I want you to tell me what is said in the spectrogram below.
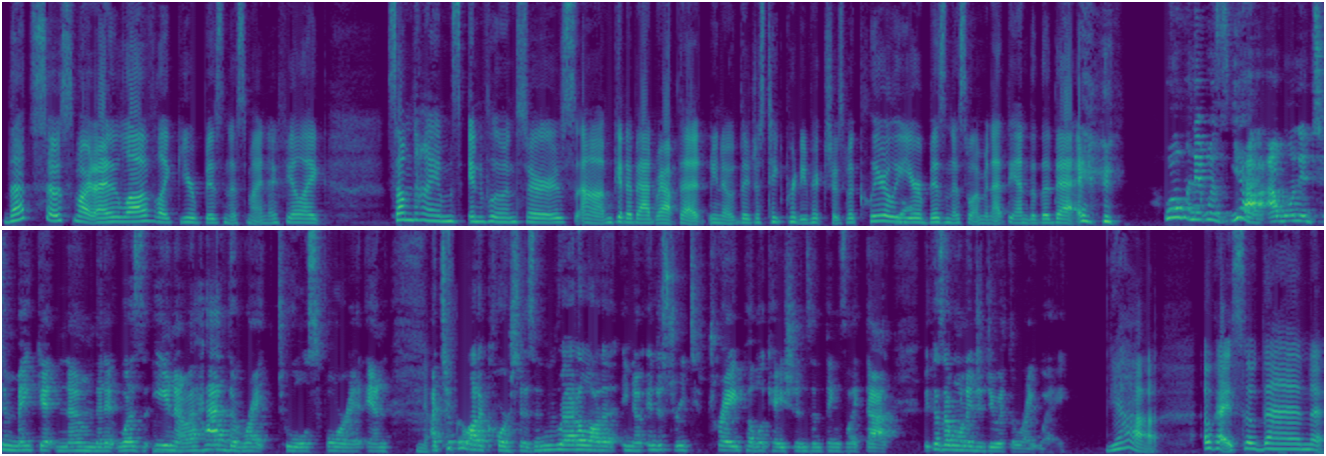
That's so smart. I love like your business mind. I feel like sometimes influencers um, get a bad rap that you know they just take pretty pictures, but clearly yeah. you're a businesswoman at the end of the day. Well, and it was, yeah, I wanted to make it known that it was, you mm-hmm. know, I had the right tools for it. And yeah. I took a lot of courses and read a lot of, you know, industry t- trade publications and things like that because I wanted to do it the right way. Yeah. Okay. So then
